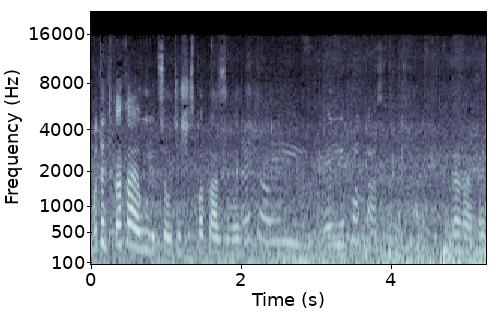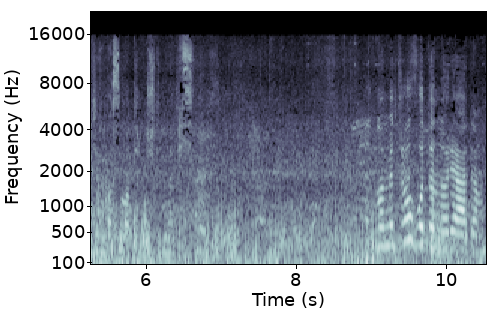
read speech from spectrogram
Вот это какая улица у тебя сейчас показывает? Это м, не показывает. Давай, пойдем посмотрим, что написано. Но метро вот оно рядом.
